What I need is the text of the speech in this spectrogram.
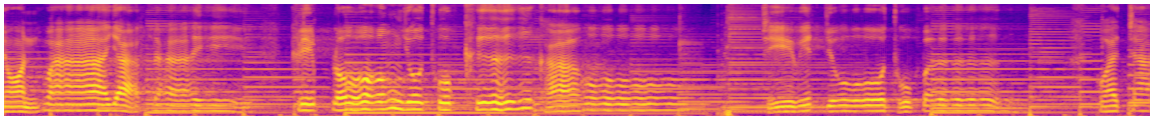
ย้อนว่าอยากได้ คลิปลงยูทูบคือเขา ชีวิตยูทูบเบอร์กว่าจะ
